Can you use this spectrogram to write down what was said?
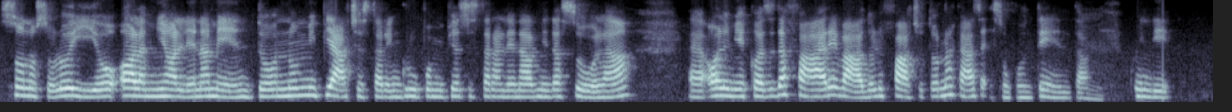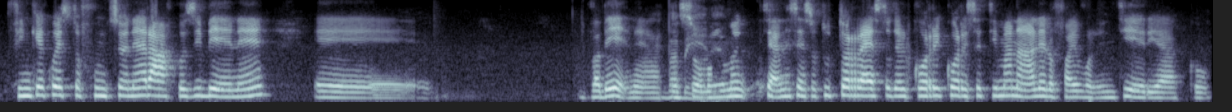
sono solo io, ho il mio allenamento, non mi piace stare in gruppo, mi piace stare a allenarmi da sola, eh, ho le mie cose da fare, vado, le faccio, torno a casa e sono contenta. Mm. Quindi finché questo funzionerà così bene, eh, va bene, ecco, va insomma, bene. Cioè, nel senso tutto il resto del corri-corri settimanale lo fai volentieri, ecco.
